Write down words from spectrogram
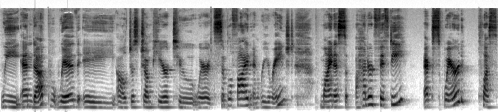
we end up with a, I'll just jump here to where it's simplified and rearranged, minus 150 x squared plus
